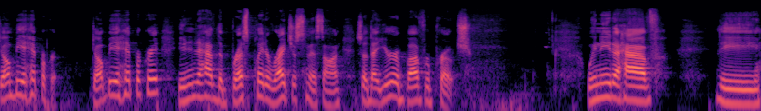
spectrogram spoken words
Don't be a hypocrite. Don't be a hypocrite. You need to have the breastplate of righteousness on so that you're above reproach. We need to have the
